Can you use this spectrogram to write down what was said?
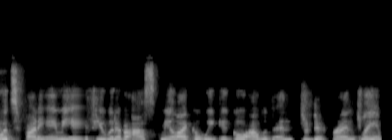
What's funny, Amy, if you would have asked me like a week ago, I would answer differently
